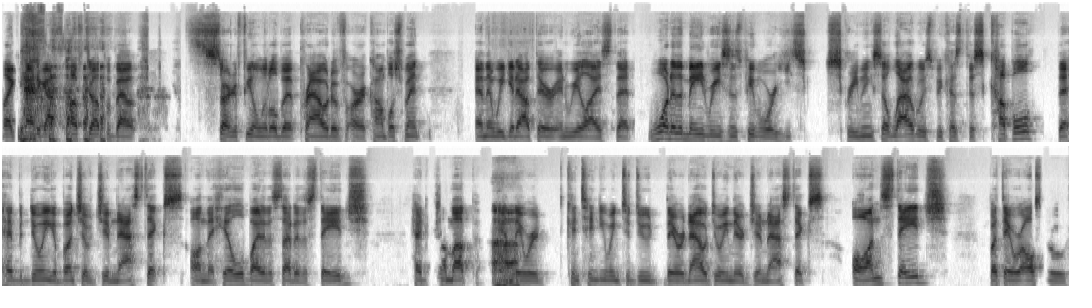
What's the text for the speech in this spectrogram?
like, kind of got puffed up about. Started feeling a little bit proud of our accomplishment, and then we get out there and realize that one of the main reasons people were screaming so loud was because this couple that had been doing a bunch of gymnastics on the hill by the side of the stage had come up Uh-huh. and they were continuing to do they were now doing their gymnastics on stage but they were also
